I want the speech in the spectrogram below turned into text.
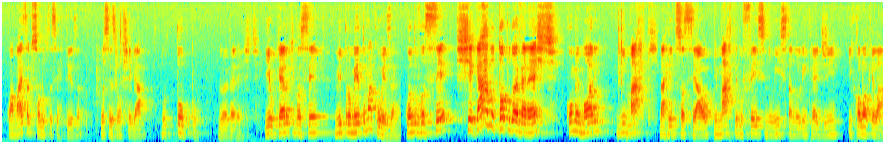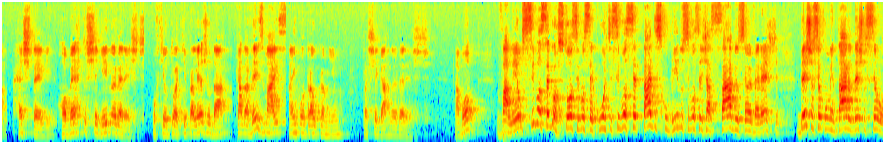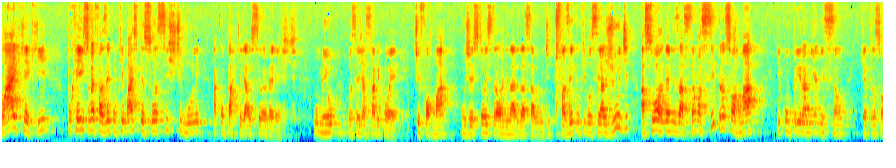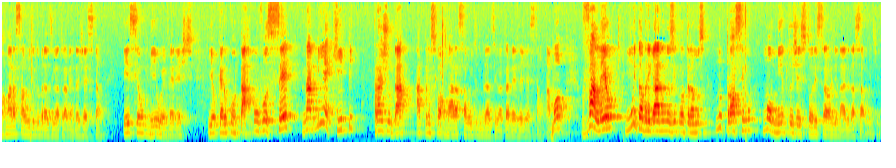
com a mais absoluta certeza, vocês vão chegar no topo do Everest. E eu quero que você me prometa uma coisa: quando você chegar no topo do Everest, comemore me marque na rede social, me marque no Face, no Insta, no LinkedIn e coloque lá hashtag Roberto Cheguei no Everest, porque eu estou aqui para lhe ajudar cada vez mais a encontrar o caminho para chegar no Everest. Tá bom? Valeu! Se você gostou, se você curte, se você está descobrindo, se você já sabe o seu Everest, deixa o seu comentário, deixa o seu like aqui, porque isso vai fazer com que mais pessoas se estimulem a compartilhar o seu Everest. O meu, você já sabe qual é: te formar um gestor extraordinário da saúde, fazer com que você ajude a sua organização a se transformar e cumprir a minha missão, que é transformar a saúde do Brasil através da gestão. Esse é o meu Everest e eu quero contar com você na minha equipe para ajudar a transformar a saúde do Brasil através da gestão, tá bom? Valeu, muito obrigado, nos encontramos no próximo Momento Gestor Extraordinário da Saúde.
